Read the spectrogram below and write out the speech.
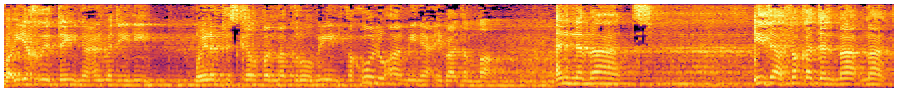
وأن يقضي الدين عن المدينين وينفس كرب المكروبين. فقولوا آمين يا عباد الله. النبات إذا فقد الماء مات.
